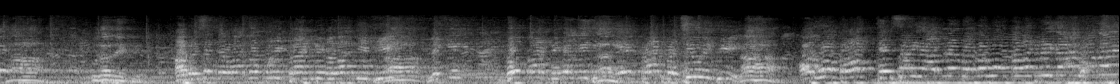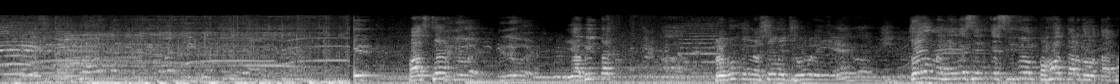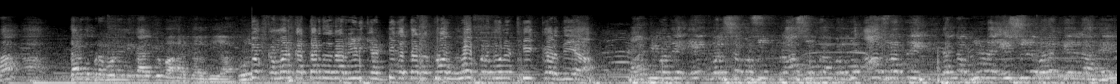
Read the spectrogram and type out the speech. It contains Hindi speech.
उधर देखिए। ऑपरेशन करवा के पूरी गांठ निकलवा दी थी। लेकिन दो गांठ निकल गई थी। एक गांठ बची हुई थी। और वो गांठ जैसा ही पास्टर ये अभी तक प्रभु के नशे में झूम रही है। दो महीने से इनके सीने में बहुत दर्द होता था। दर्द प्रभु ने निकाल के बाहर कर दिया। जो कमर का दर्द था रीढ़ की हड्डी का दर्द था वो प्रभु ने ठीक कर दिया। पाठीमध्ये एक वर्षापासून त्रास होता परंतु आज रात्री त्यांना पूर्ण येशूने बरं केलेलं आहे।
